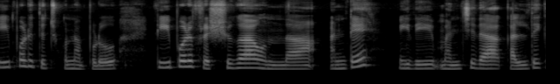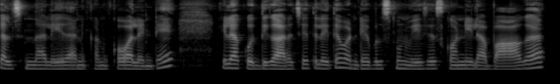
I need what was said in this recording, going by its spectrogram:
టీ పొడి తెచ్చుకున్నప్పుడు టీ పొడి ఫ్రెష్గా ఉందా అంటే ఇది మంచిదా? కల్తీ కలిసిందా? లేదా? అని కనుక్కోవాలంటే ఇలా కొద్దిగా అరచేతులు అయితే వన్ టేబుల్ స్పూన్ వేసేసుకోండి. ఇలా బాగా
